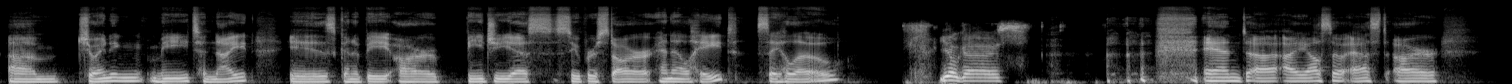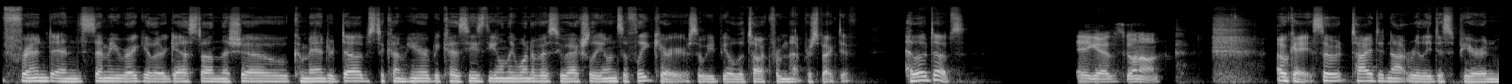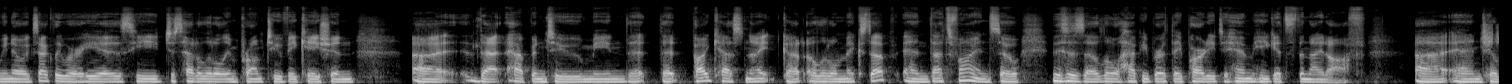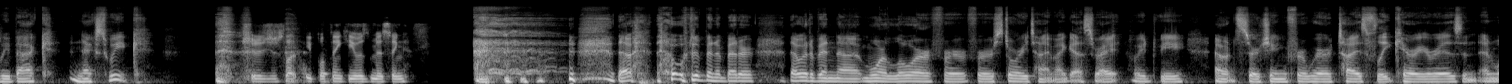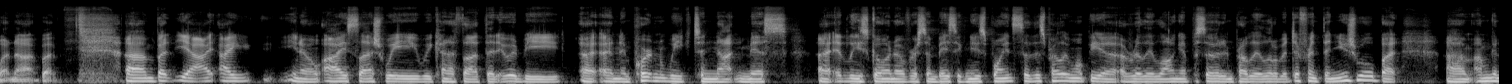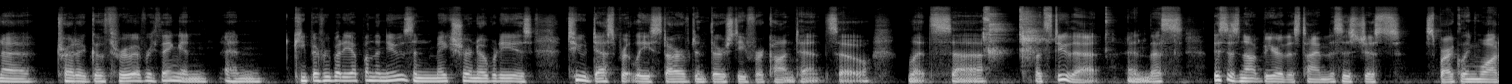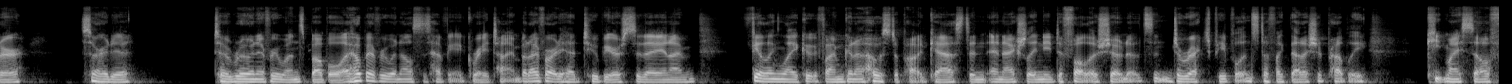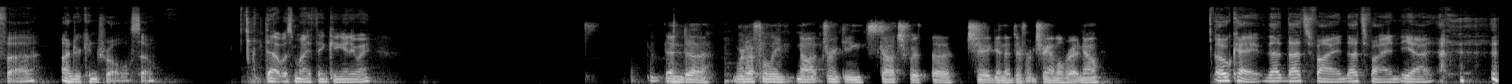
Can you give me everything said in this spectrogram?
Um, joining me tonight is going to be our BGS superstar NL Hate. Say hello. Yo, guys. and uh, I also asked our friend and semi regular guest on the show, Commander Dubs, to come here because he's the only one of us who actually owns a fleet carrier. So we'd be able to talk from that perspective. Hello, Dubs. Hey, guys. What's going on? Okay, so Ty did not really disappear, and we know exactly where he is. He just had a little impromptu vacation uh, that happened to mean that that podcast night got a little mixed up, and that's fine. So this is a little happy birthday party to him. He gets the night off, uh, and he'll be back next week. Should have just let people think he was missing. that that would have been a better that would have been uh, more lore for for story time i guess right? We'd be out searching for where ty's fleet carrier is and, and whatnot but um, but yeah I, I you know i slash we we kind of thought that it would be uh, an important week to not miss uh, at least going over some basic news points. So this probably won't be a, a really long episode and probably a little bit different than usual but um, i'm gonna try to go through everything and and keep everybody up on the news and make sure nobody is too desperately starved and thirsty for content. So let's uh, let's do that. And this this is not beer this time. This is just sparkling water. Sorry to to ruin everyone's bubble. I hope everyone else is having a great time. But I've already had two beers today, and I'm feeling like if I'm going to host a podcast and, and actually need to follow show notes and direct people and stuff like that, I should probably keep myself uh, under control. So that was my thinking anyway. And uh, we're definitely not drinking scotch with uh, Chig in a different channel right now. Okay, that that's fine. That's fine. Yeah.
